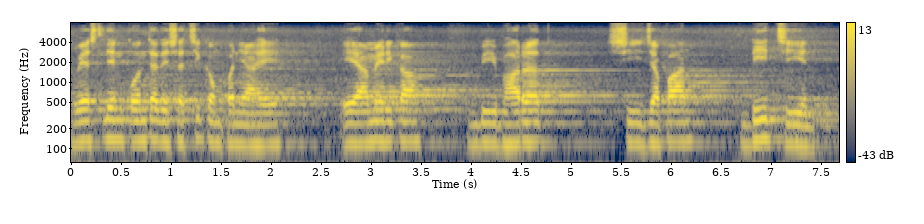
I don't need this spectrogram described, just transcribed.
वेस्लिन कोणत्या देशाची कंपनी आहे? A America B Bharat C Japan D चीन.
